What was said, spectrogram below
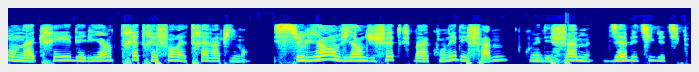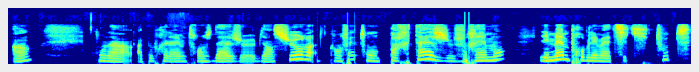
On a créé des liens très très forts et très rapidement. Ce lien vient du fait bah, qu'on est des femmes, qu'on est des femmes diabétiques de type 1, qu'on a à peu près la même tranche d'âge, euh, bien sûr, qu'en fait, on partage vraiment les mêmes problématiques, toutes,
